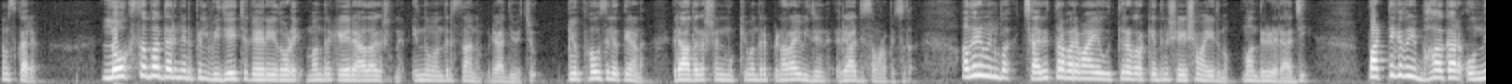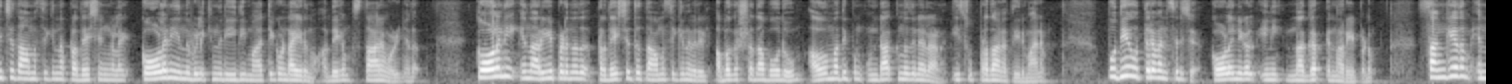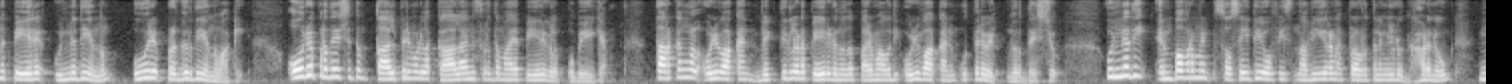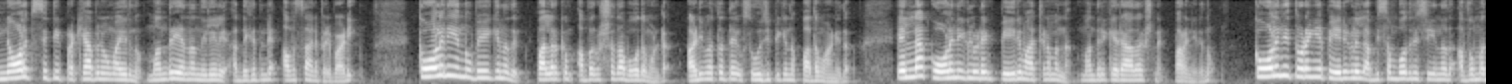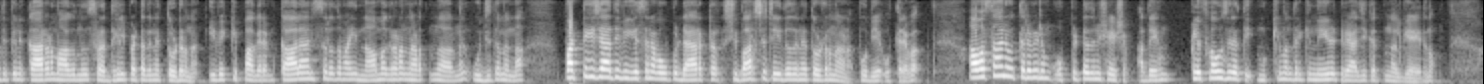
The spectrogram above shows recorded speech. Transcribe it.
നമസ്കാരം. ലോക്സഭാ തെരഞ്ഞെടുപ്പിൽ വിജയിച്ചു കയറിയതോടെ മന്ത്രി കെ രാധാകൃഷ്ണൻ ഇന്ന് മന്ത്രിസ്ഥാനം രാജിവെച്ചു. ക്ലിപ്പ് ഹൗസിലെത്തിയാണ് രാധാകൃഷ്ണൻ മുഖ്യമന്ത്രി പിണറായി വിജയൻ രാജി സമർപ്പിച്ചത്. അതിനു മുൻപ് ചരിത്രപരമായ ഉത്തരവിറക്കിയതിനു ശേഷമായിരുന്നു മന്ത്രിയുടെ രാജി. പട്ടിക വിഭാഗക്കാർ ഒന്നിച്ച് താമസിക്കുന്ന പ്രദേശങ്ങളെ കോളനി എന്ന് വിളിക്കുന്ന രീതി മാറ്റിക്കൊണ്ടായിരുന്നു അദ്ദേഹം സ്ഥാനമൊഴിഞ്ഞത്. കോളനി എന്നറിയപ്പെടുന്നത് പ്രദേശത്ത് താമസിക്കുന്നവരിൽ അപകർഷതാബോധവും അവമതിപ്പും ഉണ്ടാക്കുന്നതിനാലാണ് ഈ സുപ്രധാന തീരുമാനം. പുതിയ ഉത്തരവനുസരിച്ച് കോളനികൾ ഇനി നഗർ എന്നറിയപ്പെടും. സങ്കേതം എന്ന പേര് ഉന്നതിയെന്നും ഊര് പ്രകൃതി എന്നുമാക്കി ഓരോ പ്രദേശത്തും താല്പര്യമുള്ള കാലാനുസൃതമായ പേരുകളും ഉപയോഗിക്കാം. തർക്കങ്ങൾ ഒഴിവാക്കാൻ വ്യക്തികളുടെ പേരിടുന്നത് പരമാവധി ഒഴിവാക്കാനും ഉത്തരവിൽ നിർദ്ദേശിച്ചു. ഉന്നതി എംപവർമെന്റ് സൊസൈറ്റി ഓഫീസ് നവീകരണ പ്രവർത്തനങ്ങളുടെ ഉദ്ഘാടനവും നോളജ് സിറ്റി പ്രഖ്യാപനവുമായിരുന്നു മന്ത്രി എന്ന നിലയിലെ അദ്ദേഹത്തിന്റെ അവസാന പരിപാടി. കോളനി എന്ന് ഉപയോഗിക്കുന്നതിൽ പലർക്കും അപകർഷതാബോധമുണ്ട് അടിമത്തത്തെ സൂചിപ്പിക്കുന്ന പദമാണിത്. എല്ലാ കോളനികളുടെയും പേര് മാറ്റണമെന്ന് മന്ത്രി കെ രാധാകൃഷ്ണൻ പറഞ്ഞിരുന്നു. കോളനി തുടങ്ങിയ പേരുകളിൽ അഭിസംബോധന ചെയ്യുന്നത് അവമതിപ്പിന് കാരണമാകുന്നത് ശ്രദ്ധയിൽപ്പെട്ടതിനെ തുടർന്ന് ഇവയ്ക്ക് പകരം കാലാനുസൃതമായി നാമകരണം നടത്തുന്നതാണ് ഉചിതമെന്ന പട്ടികജാതി വികസന വകുപ്പ് ഡയറക്ടർ ശുപാർശ ചെയ്തതിനെ തുടർന്നാണ് പുതിയ ഉത്തരവ്. അവസാന ഉത്തരവിലും ഒപ്പിട്ടതിനു ശേഷം അദ്ദേഹം ക്ലിഫ് ഹൗസിലെത്തി മുഖ്യമന്ത്രിക്ക് നേരിട്ട് രാജിക്കത്ത് നൽകിയായിരുന്നു.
